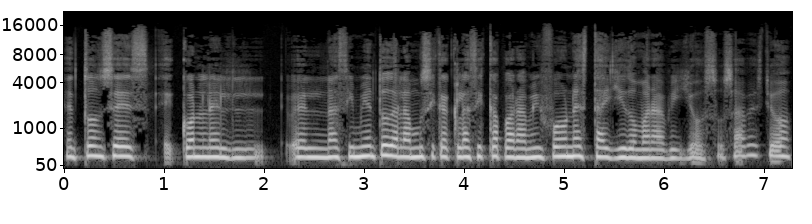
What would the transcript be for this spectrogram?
Entonces, eh, con el, el nacimiento de la música clásica para mí fue un estallido maravilloso, ¿sabes? Yo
